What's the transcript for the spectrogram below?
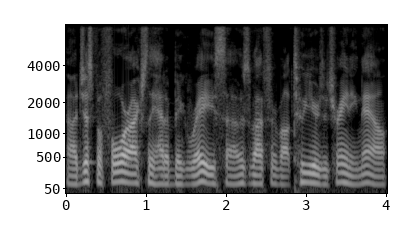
uh, just before I actually had a big race. I was about for about two years of training now.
